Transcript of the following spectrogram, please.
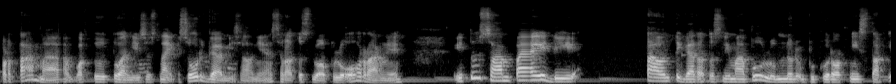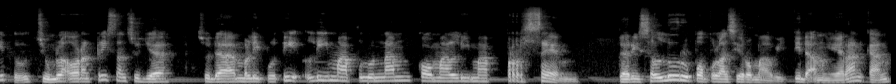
pertama, waktu Tuhan Yesus naik ke surga misalnya, 120 orang ya, itu sampai di tahun 350 menurut buku Rodney Stark itu jumlah orang Kristen sudah sudah meliputi 56,5 persen dari seluruh populasi Romawi. Tidak mengherankan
